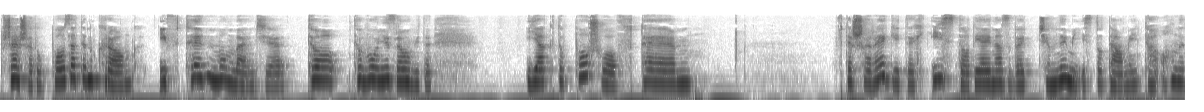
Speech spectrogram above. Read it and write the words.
przeszedł poza ten krąg i w tym momencie to, to było niesamowite. Jak to poszło w te te szeregi tych istot, ja je nazwę ciemnymi istotami, to one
